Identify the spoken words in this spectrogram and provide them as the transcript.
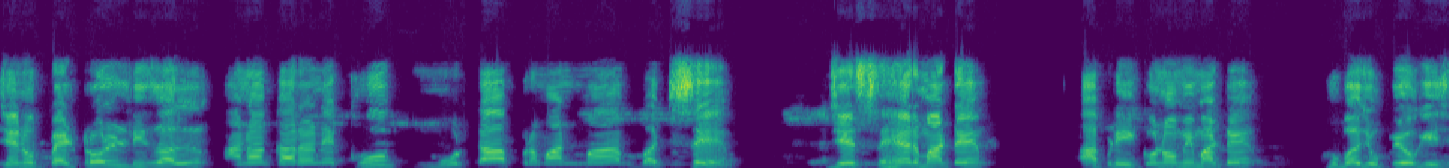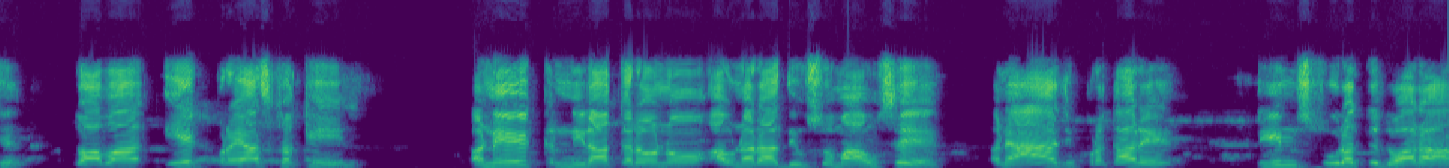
જેનું પેટ્રોલ, ડીઝલ આના કારણે ખૂબ મોટા પ્રમાણમાં બચશે જે શહેર માટે, આપણી ઇકોનોમી માટે ખૂબ જ ઉપયોગી છે. તો આવા એક પ્રયાસ થકી અનેક નિરાકરણો આવનારા દિવસોમાં આવશે અને આ જ પ્રકારે ટીમ સુરત દ્વારા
